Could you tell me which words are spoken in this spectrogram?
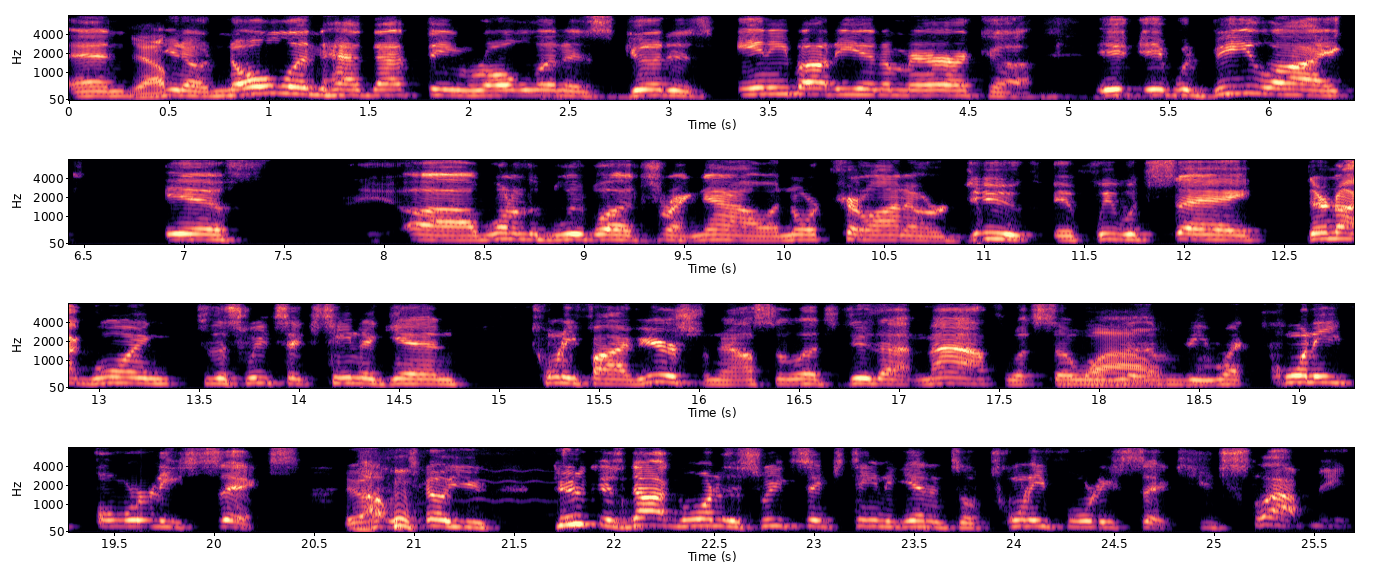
and yep. you know Nolan had that thing rolling as good as anybody in America. It, it would be like if uh, one of the blue bloods right now, a North Carolina or Duke, if we would say they're not going to the Sweet 16 again 25 years from now. So let's do that math. What so wow. will be what 2046? I will tell you, Duke is not going to the Sweet 16 again until 2046. You'd slap me.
